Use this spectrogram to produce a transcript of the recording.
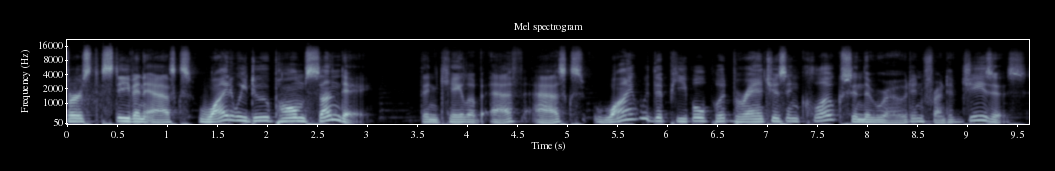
First, Stephen asks, Why do we do Palm Sunday? Then Caleb F. asks, Why would the people put branches and cloaks in the road in front of Jesus?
